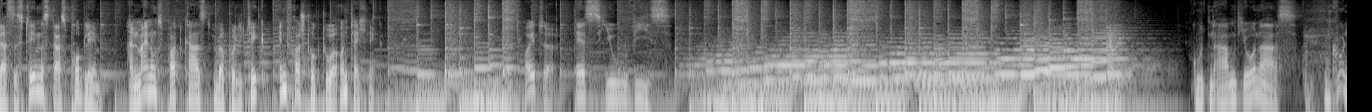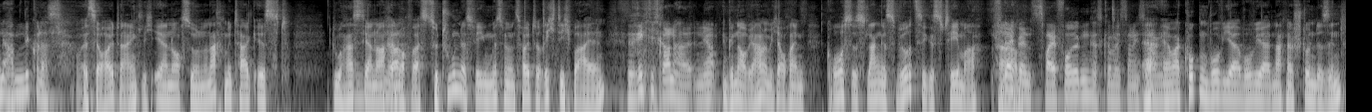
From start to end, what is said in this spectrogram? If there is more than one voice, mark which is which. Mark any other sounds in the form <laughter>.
Speaker 1: Das System ist das Problem. Ein Meinungspodcast über Politik, Infrastruktur und Technik. Heute SUVs. Guten Abend, Jonas.
Speaker 2: Guten Abend, Nikolas.
Speaker 1: Es ja heute eigentlich eher noch so Nachmittag ist. Du hast ja nachher
Speaker 2: Ja.
Speaker 1: noch was zu tun, deswegen müssen wir uns heute richtig beeilen.
Speaker 2: Richtig ranhalten, ja.
Speaker 1: Genau, wir haben nämlich auch ein großes, langes, würziges Thema.
Speaker 2: Vielleicht
Speaker 1: Ähm,
Speaker 2: werden es zwei Folgen, das können wir jetzt noch nicht
Speaker 1: ja,
Speaker 2: sagen.
Speaker 1: ja, mal gucken, wo wir, wo wir nach einer Stunde sind.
